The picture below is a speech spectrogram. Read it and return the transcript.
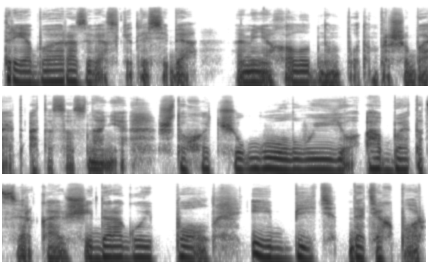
требуя развязки для себя — а меня холодным потом прошибает от осознания, что хочу голову ее об этот сверкающий дорогой пол и бить до тех пор,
